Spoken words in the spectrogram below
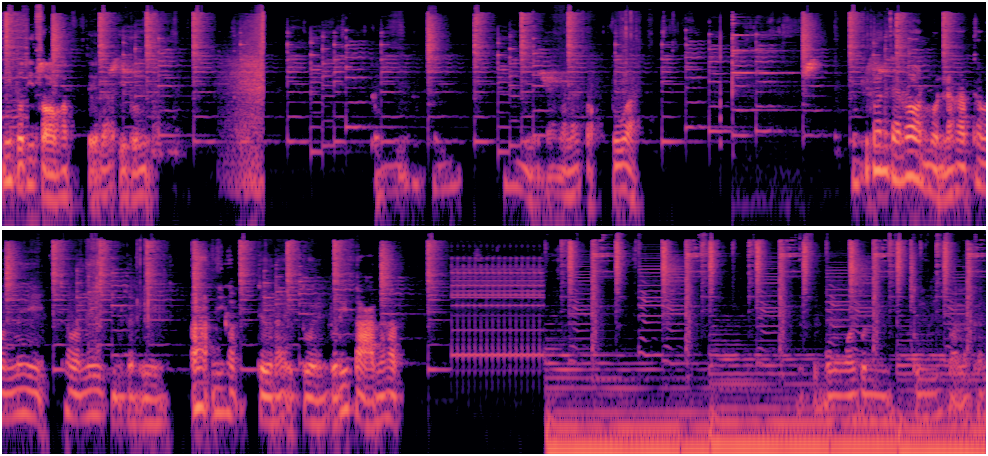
นี่ตัวที่สองครับเจอแล้วอีกตัวนี้ตัวนี้ครับตัวนี้นี่ได้มาแล้วสองตัวผมคิดว่าน่าจะรอดหมดนะครับ ถ้ามันไม่ถ้ามันไม่กินกันเองอะนี่ครับเจอแล้วอีกตัวตัวที่สามนะครับ ผมเอาไว้บนตรงนี้ก่อนแล้วกัน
